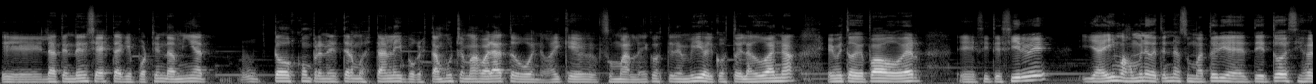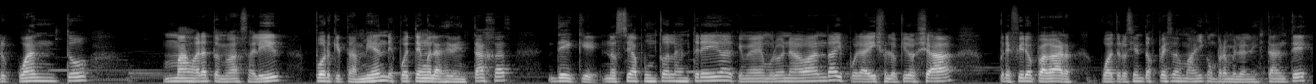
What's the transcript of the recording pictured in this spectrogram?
eh, la tendencia esta que por tienda mía uh, todos compran el termo Stanley porque está mucho más barato. Bueno, hay que sumarle el costo del envío, el costo de la aduana, el método de pago, ver si te sirve. Y ahí más o menos que tenés una sumatoria de, de todo y ver cuánto más barato me va a salir. Porque también después tengo las desventajas de que no sea puntual la entrega, que me demoró una banda y por ahí yo lo quiero ya. Prefiero pagar 400 pesos más y comprármelo al instante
